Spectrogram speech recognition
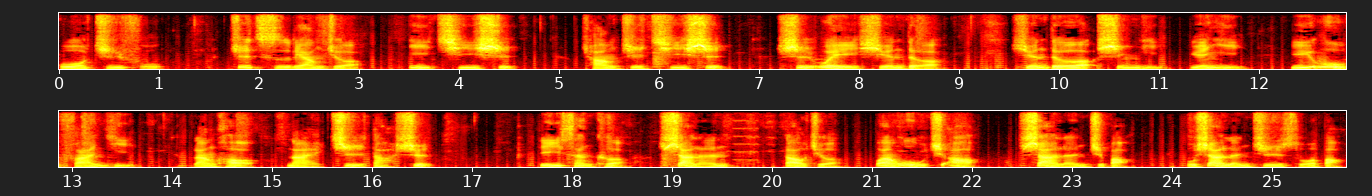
国之福，知此两者，亦其事。常知其事，是谓玄德。玄德深矣，远矣，于物反矣，然后乃至大顺。第三课：善人。道者，万物之奥，善人之宝，不善人之所宝。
